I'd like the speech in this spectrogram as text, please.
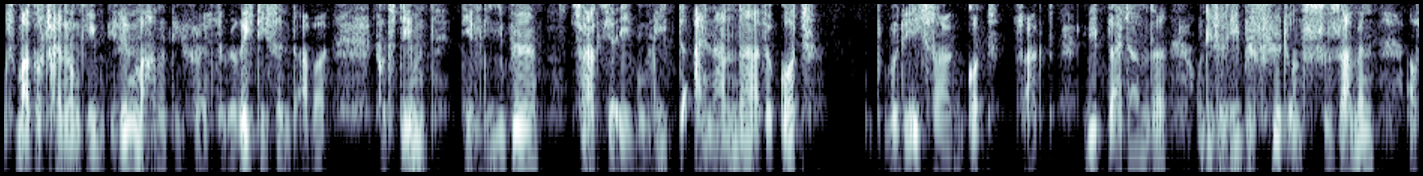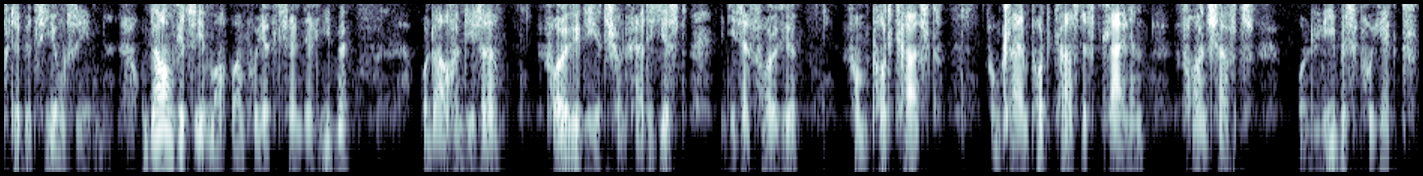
es mag auch Trennungen geben, die Sinn machen und die vielleicht sogar richtig sind, aber trotzdem, die Liebe sagt ja eben, liebt einander, also Gott, würde ich sagen, Gott sagt, liebt einander und diese Liebe führt uns zusammen auf der Beziehungsebene. Und darum geht es eben auch beim Projekt Zellen der Liebe und auch in dieser Folge, die jetzt schon fertig ist, in dieser Folge vom Podcast, vom kleinen Podcast des kleinen Freundschafts- und Liebesprojekts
